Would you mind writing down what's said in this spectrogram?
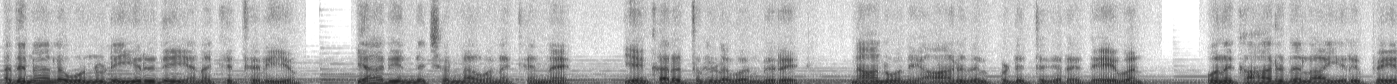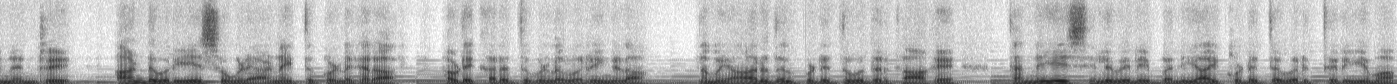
அதனால உன்னுடைய இருதை எனக்கு தெரியும். யார் என்ன சொன்னா உனக்கு என்ன? என் கருத்துக்குள்ள வந்துரு. நான் உன்னை ஆறுதல் படுத்துகிற தேவன். உனக்கு ஆறுதலா இருப்பேன் என்று ஆண்டவர் இயேசு உங்களை அணைத்துக் கொள்ளுகிறார். அவருடைய கருத்துக்குள்ள வர்றீங்களா? நம்மை ஆறுதல் படுத்துவதற்காக தன்னையே சிலுவிலை பலியாய் கொடுத்தவர் தெரியுமா?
